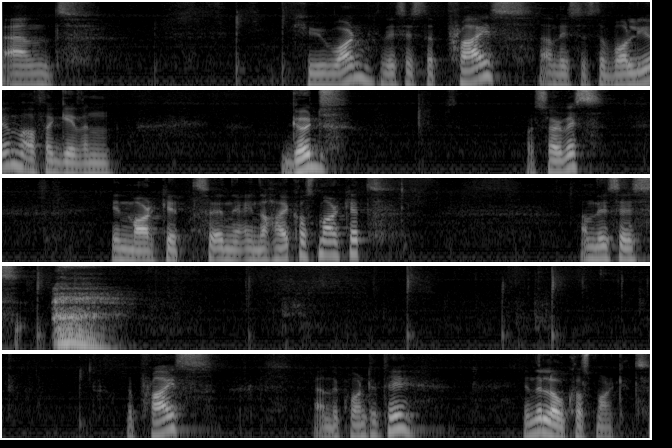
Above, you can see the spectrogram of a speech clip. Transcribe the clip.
and Q1 this is the price and this is the volume of a given good or service in market in, in the high cost market. And this is the price and the quantity in the low cost market.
